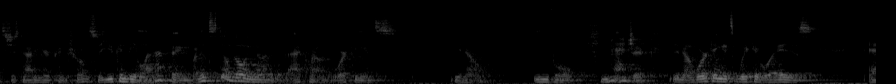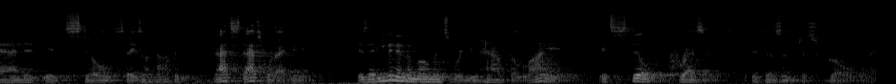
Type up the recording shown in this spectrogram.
it's just out of your control. So you can be laughing, but it's still going on in the background, working its, you know, evil magic, you know, working its wicked ways, and it, it still stays on top of you. That's that's what I mean. Is that even in the moments where you have the light, it's still present. It doesn't just go away.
